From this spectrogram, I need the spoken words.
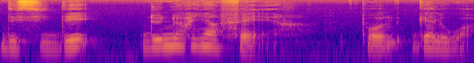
décidé de ne rien faire. Paul Gallois.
